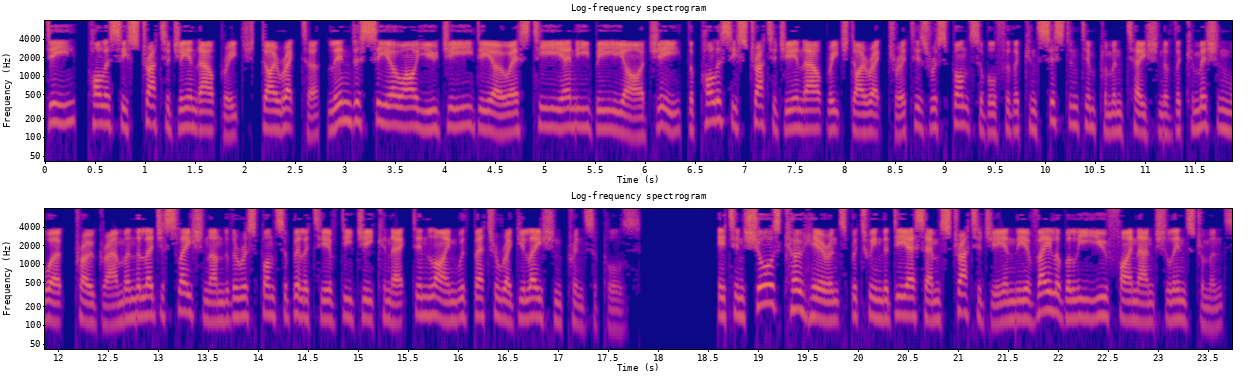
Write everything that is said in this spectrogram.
D. Policy Strategy and Outreach Director, Linda Courgedosteneberg The Policy Strategy and Outreach Directorate is responsible for the consistent implementation of the Commission Work Programme and the legislation under the responsibility of DG Connect in line with better regulation principles. It ensures coherence between the DSM strategy and the available EU financial instruments,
